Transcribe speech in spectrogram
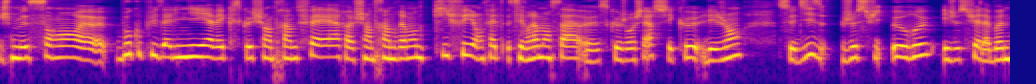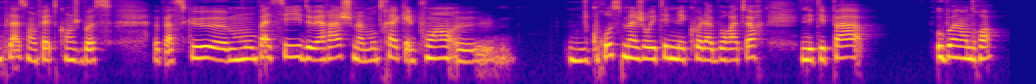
je me sens beaucoup plus alignée avec ce que je suis en train de faire, je suis en train de vraiment de kiffer en fait. C'est vraiment ça ce que je recherche, c'est que les gens se disent je suis heureux et je suis à la bonne place en fait quand je bosse. parce que mon passé de RH m'a montré à quel point une grosse majorité de mes collaborateurs n'étaient pas au bon endroit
